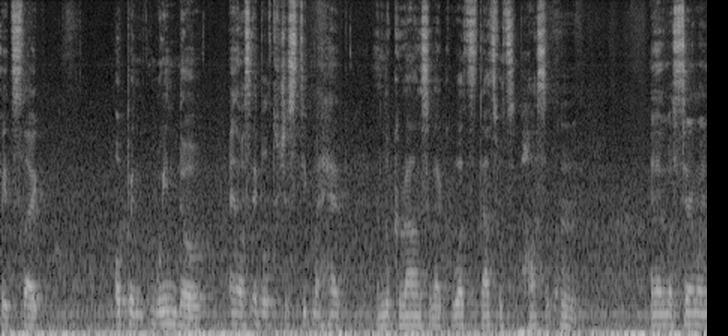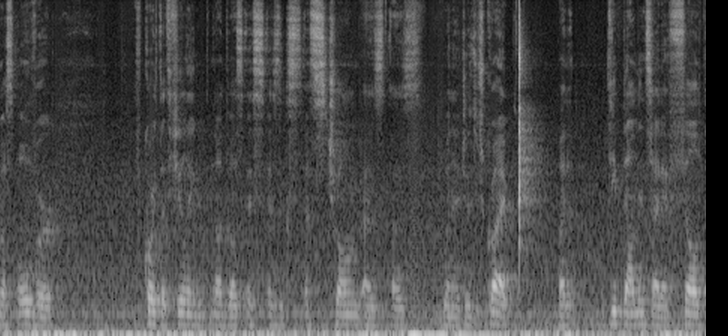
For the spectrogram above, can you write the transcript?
it's like open window and I was able to just stick my head and look around and say like what's that's what's possible. Hmm. And then when ceremony was over, of course that feeling not was as, as, as strong as, as when I just described, but deep down inside I felt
